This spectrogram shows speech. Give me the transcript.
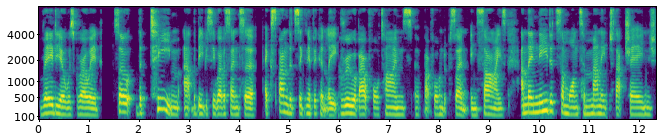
Radio was growing. So the team at the BBC Weather Centre expanded significantly, grew about four times, about 400% in size, and they needed someone to manage that change,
